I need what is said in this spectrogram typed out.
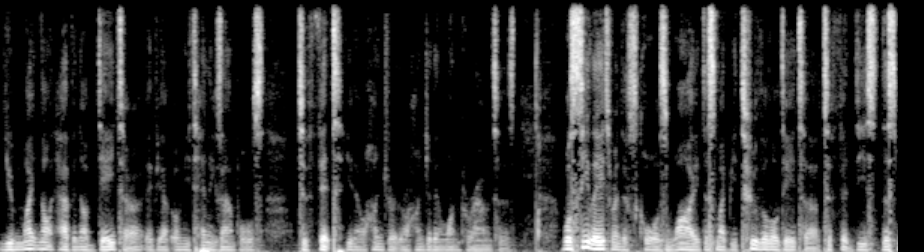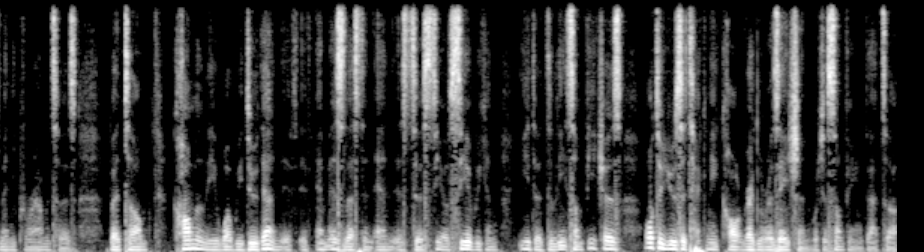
you might not have enough data if you have only 10 examples to fit, you know, 100 or 101 parameters. We'll see later in this course why this might be too little data to fit these this many parameters. But um, commonly, what we do then, if, if m is less than n, is to know, see if we can either delete some features or to use a technique called regularization, which is something that uh,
